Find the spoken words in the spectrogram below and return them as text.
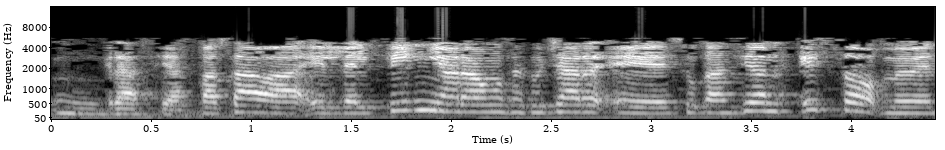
Mm, Gracias. Pasaba el Delfín y ahora vamos a escuchar eh, su canción Eso me vendría.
